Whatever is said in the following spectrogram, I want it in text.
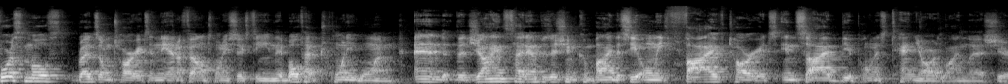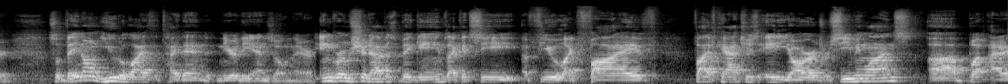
fourth most red zone targets in the NFL in 2016. They both had 21. And the Giants tight end position combined to see only five targets inside the opponent's 10 yard line last year. So they don't utilize the tight end near the end zone there. Engram should have his big games. I could see a few like five, five catches, 80 yards receiving lines, uh, but I,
